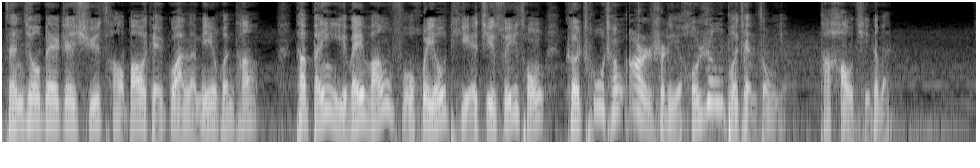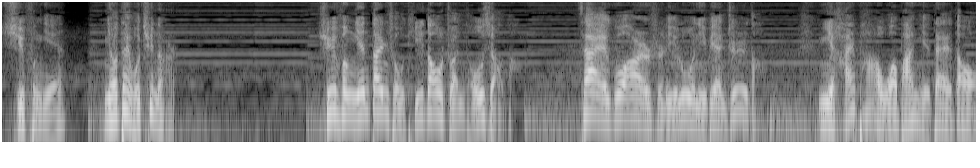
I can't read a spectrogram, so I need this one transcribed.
怎就被这徐草包给灌了迷魂汤？他本以为王府会有铁骑随从，可出城二十里后仍不见踪影。他好奇地问：“徐凤年，你要带我去哪儿？”徐凤年单手提刀，转头笑道：“再过二十里路，你便知道。”你还怕我把你带到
